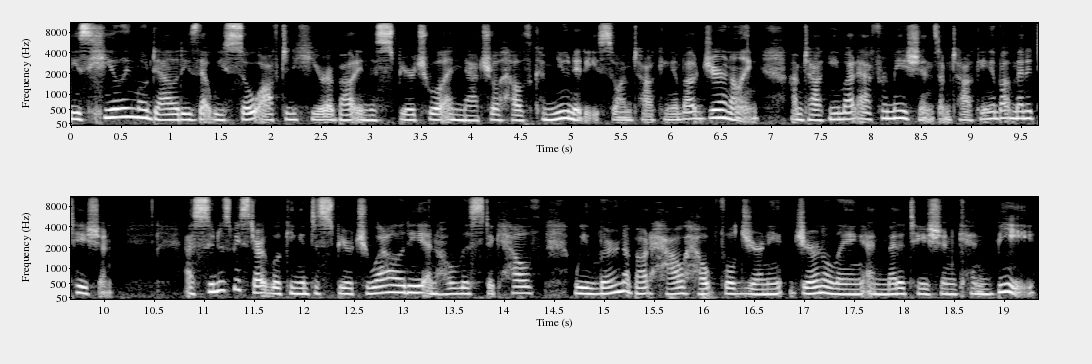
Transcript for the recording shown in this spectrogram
these healing modalities that we so often hear about in the spiritual and natural health community. So, I'm talking about journaling, I'm talking about affirmations, I'm talking about meditation. As soon as we start looking into spirituality and holistic health, we learn about how helpful journey, journaling and meditation can be.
